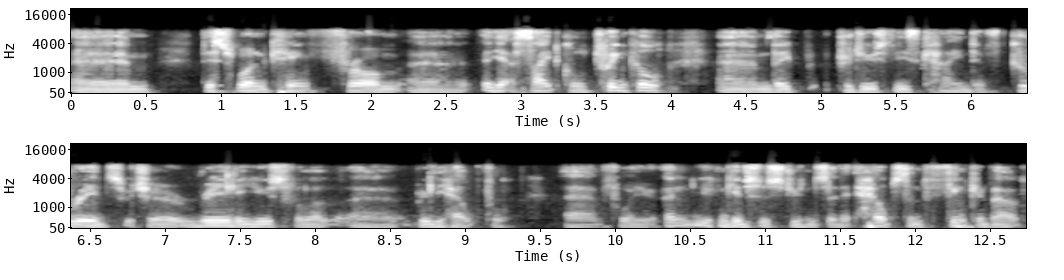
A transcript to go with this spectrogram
Um, this one came from uh, yeah, a site called Twinkl. Um, they produce these kind of grids, which are really useful, uh, really helpful. Um, for you and you can give to students and it helps them think about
